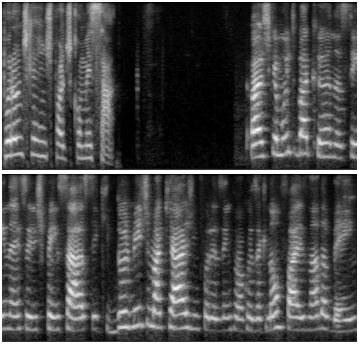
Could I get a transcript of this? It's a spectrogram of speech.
por onde que a gente pode começar? Eu acho que é muito bacana, assim, né? Se a gente pensasse que dormir de maquiagem, por exemplo, é uma coisa que não faz nada bem.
